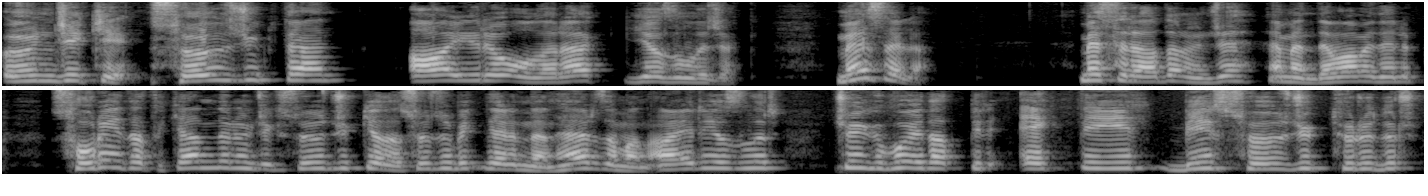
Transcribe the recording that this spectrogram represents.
önceki sözcükten ayrı olarak yazılacak. Mesela Mesela'dan önce hemen devam edelim. Soru edatı kendinden önceki sözcük ya da söz öbeklerinden her zaman ayrı yazılır. Çünkü bu edat bir ek değil, bir sözcük türüdür.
